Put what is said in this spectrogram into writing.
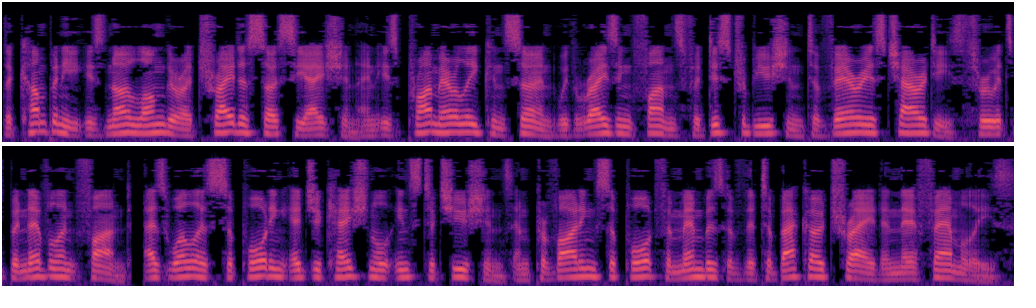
the company is no longer a trade association and is primarily concerned with raising funds for distribution to various charities through its benevolent fund, as well as supporting educational institutions and providing support for members of the tobacco trade and their families.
